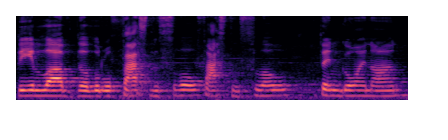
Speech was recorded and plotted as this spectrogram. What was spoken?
They love the little fast and slow, fast and slow thing going on.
